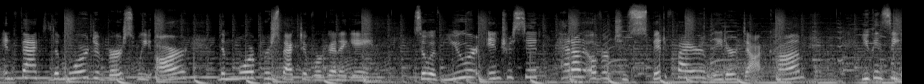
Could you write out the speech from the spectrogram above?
In fact, the more diverse we are, the more perspective we're going to gain. So if you are interested, head on over to spitfireleader.com you can see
